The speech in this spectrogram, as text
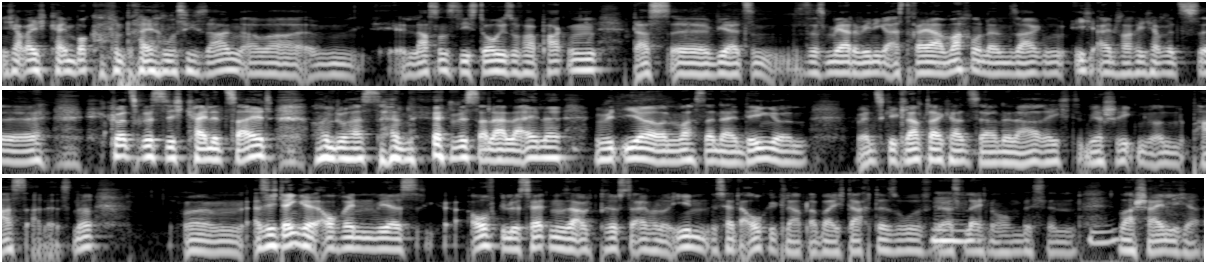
ich habe eigentlich keinen Bock auf einen Dreier, muss ich sagen, aber ähm, lass uns die Story so verpacken, dass äh, wir jetzt das mehr oder weniger als Dreier machen und dann sagen ich einfach, ich habe jetzt äh, kurzfristig keine Zeit und du hast dann, bist dann alleine mit ihr und machst dann dein Ding und wenn es geklappt hat, kannst du ja eine Nachricht mir schicken und passt alles, ne? Ähm, Also ich denke, auch wenn wir es aufgelöst hätten und sagst, triffst du einfach nur ihn, es hätte auch geklappt, aber ich dachte, so wäre es vielleicht noch ein bisschen wahrscheinlicher.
